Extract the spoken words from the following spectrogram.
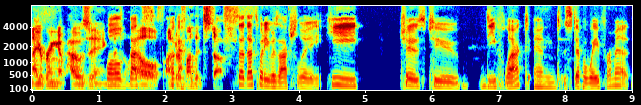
Now you're bringing up housing, Well, mental that's- health, okay. underfunded stuff. So that's what he was actually. He chose to deflect and step away from it.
